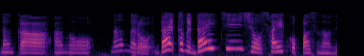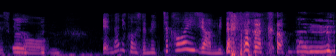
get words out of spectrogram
なんか、あの、なんだろう、だい、多分第一印象サイコパスなんですけど、うんえ、何この人めっちゃ可愛いじゃんみたいな、なんか、なる。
